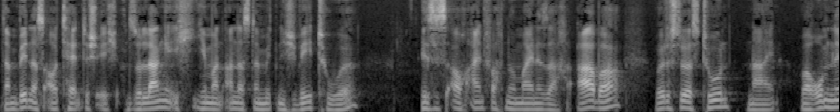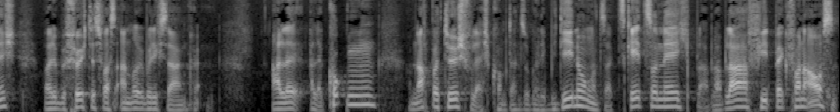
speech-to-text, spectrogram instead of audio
dann bin das authentisch ich. Und solange ich jemand anders damit nicht wehtue, ist es auch einfach nur meine Sache. Aber würdest du das tun? Nein. Warum nicht? Weil du befürchtest, was andere über dich sagen könnten alle, alle gucken am Nachbartisch, vielleicht kommt dann sogar die Bedienung und sagt, es geht so nicht, bla bla bla, Feedback von außen.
